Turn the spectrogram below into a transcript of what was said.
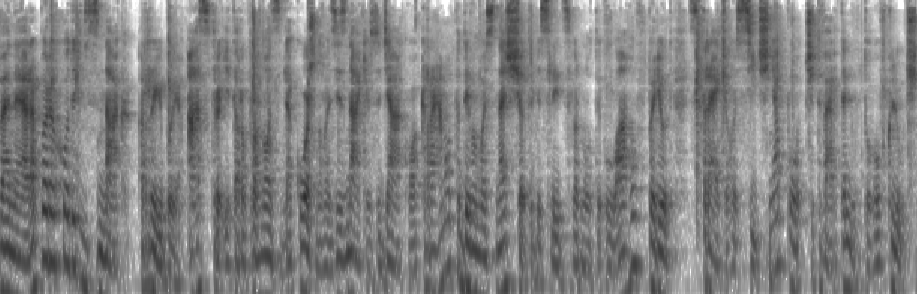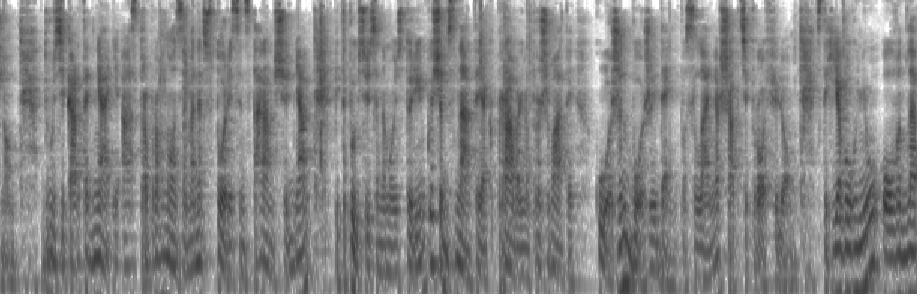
Венера переходить в знак риби. Астро і таропрогноз для кожного зі знаків зодіаку окремо. Подивимось, на що тобі слід звернути увагу в період з 3 січня по 4 лютого включно. Друзі, карта дня і астропрогнози в мене в сторіс інстаграм щодня. Підписуйся на мою сторінку, щоб знати, як правильно проживати кожен божий день. Посилання в шапці профілю. Стихія вогню, овен, лев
